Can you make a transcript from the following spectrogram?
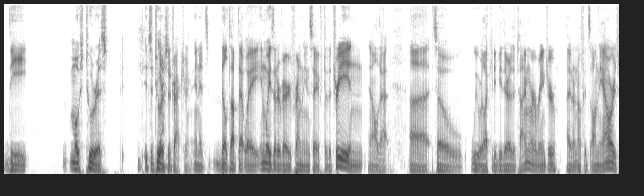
the most tourist. It's a tourist attraction, and it's built up that way in ways that are very friendly and safe to the tree and, and all that. Uh, so we were lucky to be there at the time where Ranger. I don't know if it's on the hours.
